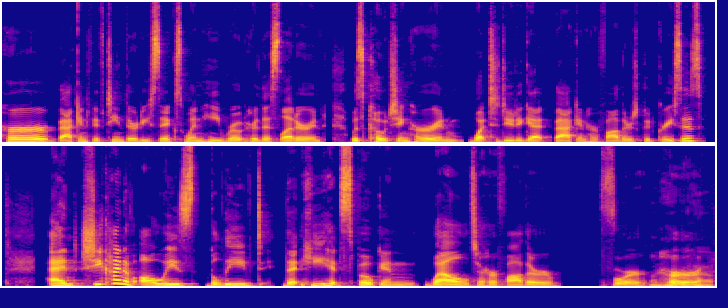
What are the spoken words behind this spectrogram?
her back in 1536 when he wrote her this letter and was coaching her and what to do to get back in her father's good graces. And she kind of always believed that he had spoken well to her father for on her, her.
